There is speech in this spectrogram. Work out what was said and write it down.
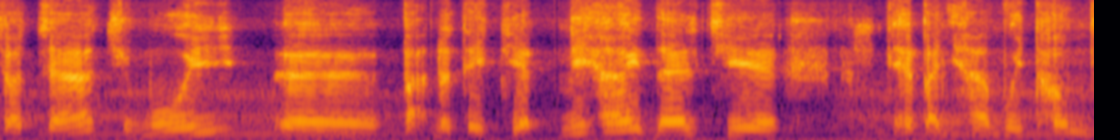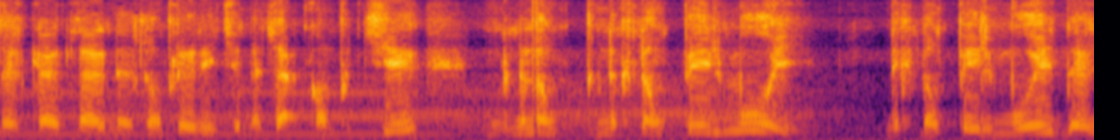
ចរចាជាមួយបដិទេសទៀតនេះហើយដែលជាបញ្ហាមួយធំដែលកើតឡើងនៅក្នុងព្រះរាជាណាចក្រកម្ពុជាក្នុងនៅក្នុងពេលមួយនៅក្នុងពេលមួយដែល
